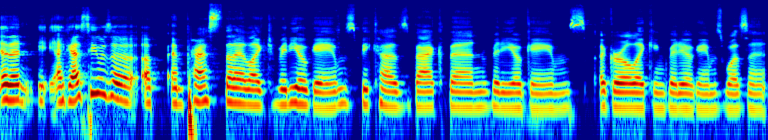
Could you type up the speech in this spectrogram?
and then I guess he was a, a, impressed that I liked video games because back then video games, a girl liking video games wasn't.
